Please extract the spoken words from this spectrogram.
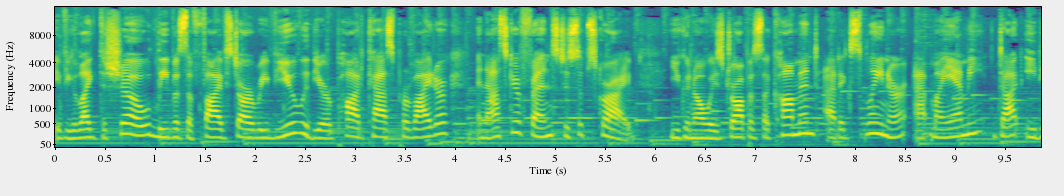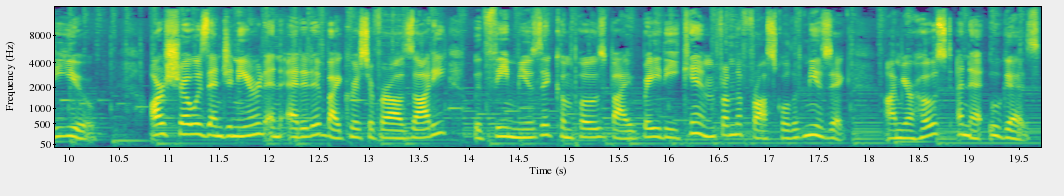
If you like the show, leave us a five star review with your podcast provider and ask your friends to subscribe. You can always drop us a comment at explainer at miami.edu. Our show is engineered and edited by Christopher Alzadi with theme music composed by Brady Kim from the Frost School of Music. I'm your host, Annette Uguez.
